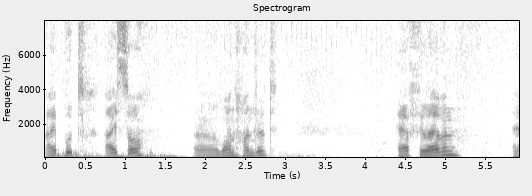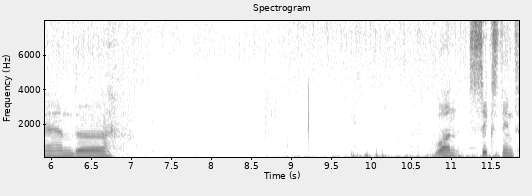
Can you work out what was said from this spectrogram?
I put ISO uh, 100 f11 and uh, 1 16th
